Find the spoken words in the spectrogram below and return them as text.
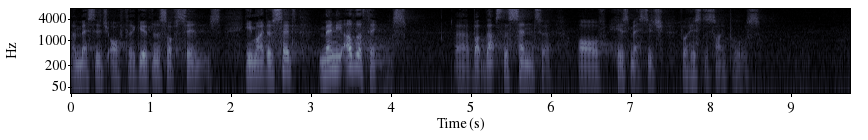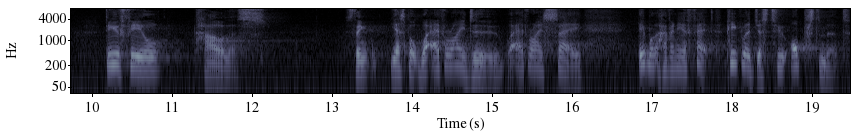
a message of forgiveness of sins. He might have said many other things, uh, but that's the center of his message for his disciples. Do you feel powerless? Think, yes, but whatever I do, whatever I say, it won't have any effect. People are just too obstinate.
